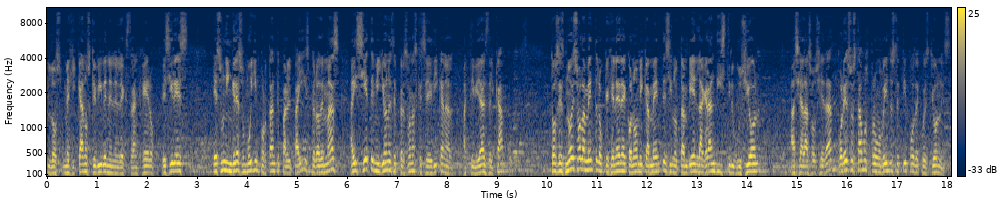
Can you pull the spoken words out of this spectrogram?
los mexicanos que viven en el extranjero. Es decir, es, es un ingreso muy importante para el país, pero además hay 7 millones de personas que se dedican a actividades del campo. Entonces, no es solamente lo que genera económicamente, sino también la gran distribución hacia la sociedad. Por eso estamos promoviendo este tipo de cuestiones,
